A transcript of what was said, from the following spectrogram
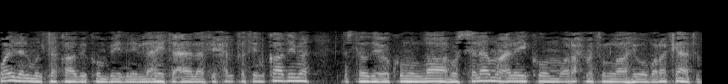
وإلى الملتقى بكم بإذن الله تعالى في حلقة قادمة. نستودعكم الله والسلام عليكم ورحمة الله وبركاته.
